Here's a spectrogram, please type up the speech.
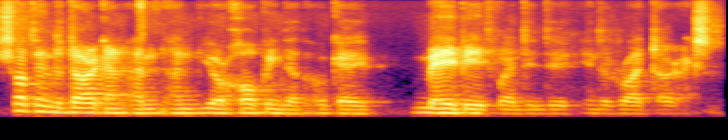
shot in the dark and, and, and you're hoping that, okay, maybe it went in the, in the right direction.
